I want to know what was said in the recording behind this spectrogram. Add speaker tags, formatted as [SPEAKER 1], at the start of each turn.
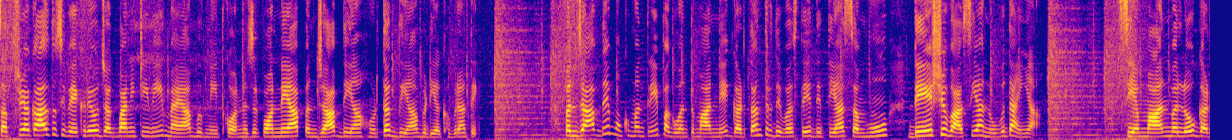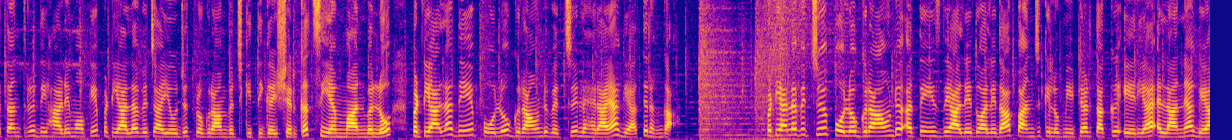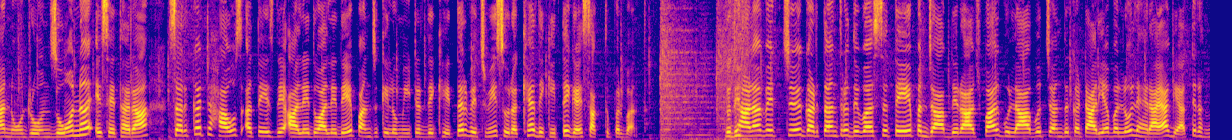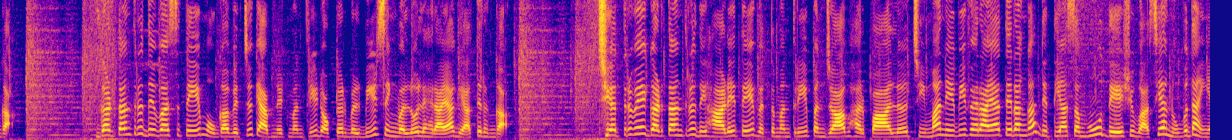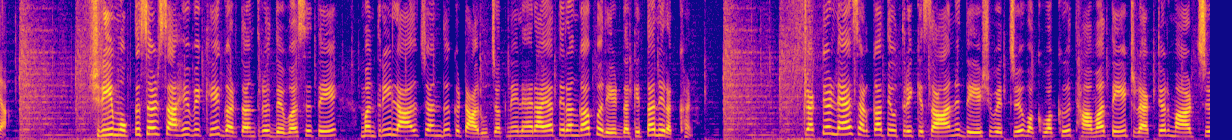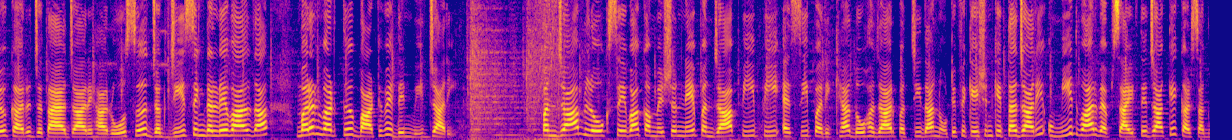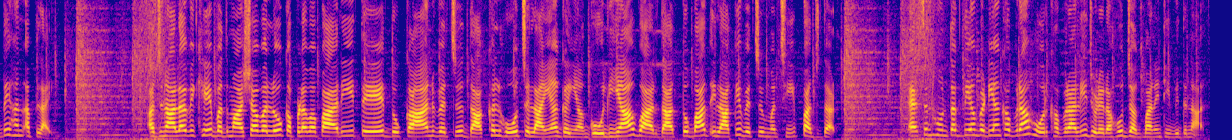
[SPEAKER 1] ਸਤਿ ਸ਼੍ਰੀ ਅਕਾਲ, ਤੁਸੀਂ ਵੇਖ ਰਹੇ ਹੋ ਜਗਬਾਨੀ ਟੀਵੀ। ਮੈਂ ਆ ਭਵਨੀਤ ਕੌਰ। ਨਜ਼ਰ ਪਾਉਂਦੇ ਆ ਪੰਜਾਬ ਦੀਆਂ, ਹੁਣ ਤੱਕ ਦੀਆਂ ਵੱਡੀਆਂ ਖਬਰਾਂ ਤੇ। ਪੰਜਾਬ ਦੇ ਮੁੱਖ ਮੰਤਰੀ ਭਗਵੰਤ ਮਾਨ ਨੇ ਗਣਤੰਤਰ ਦਿਵਸ ਤੇ ਦਿੱਤੀਆਂ ਸਮੂਹ ਦੇਸ਼ ਵਾਸੀਆਂ ਨੂੰ ਵਧਾਈਆਂ। ਸੀਐਮ ਮਾਨ ਵੱਲੋਂ ਗਣਤੰਤਰ ਦਿਹਾੜੇ ਮੌਕੇ ਪਟਿਆਲਾ ਵਿੱਚ ਆਯੋਜਿਤ ਪ੍ਰੋਗਰਾਮ ਵਿੱਚ ਕੀਤੀ ਗਈ ਸ਼ਿਰਕਤ। ਸੀਐਮ ਮਾਨ ਵੱਲੋਂ ਪਟਿਆਲਾ ਦੇ ਪੋਲੋ ਗਰਾਊਂਡ ਵਿੱਚ ਲਹਿਰਾਇਆ ਗਿਆ ਤਿਰੰਗਾ। ਪਟਿਆਲਾ ਵਿੱਚ ਪੋਲੋ ਗਰਾਊਂਡ ਅਤੇ ਇਸ ਦੇ ਆਲੇ ਦੁਆਲੇ ਦਾ 5 ਕਿਲੋਮੀਟਰ ਤੱਕ ਏਰੀਆ ਐਲਾਨਿਆ ਗਿਆ। ਨੋ ਡਰੋਨ ਜ਼ੋਨ ਇਸੇ ਤਰ੍ਹਾਂ ਸਰਕਟ ਹਾਊਸ ਅਤੇ ਇਸ ਦੇ ਆਲੇ ਦੁਆਲੇ ਦੇ 5 ਕਿਲੋਮੀਟਰ ਦੇ ਖੇਤਰ ਵਿੱਚ ਵੀ ਸੁਰੱਖਿਆ ਦੇ ਕੀਤੇ ਗਏ ਸਖਤ ਪ੍ਰਬੰਧ। ਲੁਧਿਆਣਾ ਵਿੱਚ ਗਣਤੰਤਰ ਦਿਵਸ ਤੇ ਪੰਜਾਬ ਦੇ ਰਾਜਪਾਲ ਗੁਲਾਬ ਚੰਦ ਕਟਾਰੀਆ ਵੱਲੋਂ ਲਹਿਰਾਇਆ ਗਿਆ ਤਿਰੰਗਾ। ਗਣਤੰਤਰ ਦਿਵਸ ਤੇ ਮੋਗਾ ਵਿੱਚ ਕੈਬਨਿਟ ਮੰਤਰੀ ਡਾਕਟਰ ਬਲਬੀਰ ਸਿੰਘ ਵੱਲੋਂ ਲਹਿਰਾਇਆ ਗਿਆ ਤਿਰੰਗਾ। 76ਵੇਂ ਗਣਤੰਤਰ ਦਿਹਾੜੇ ਤੇ ਵਿੱਤ ਮੰਤਰੀ ਪੰਜਾਬ ਹਰਪਾਲ ਚੀਮਾ ਨੇ ਵੀ ਫਹਿਰਾਇਆ ਤਿਰੰਗਾ ਦਿੱਤੀਆਂ ਸਮੂਹ ਦੇਸ਼ ਵਾਸੀਆਂ ਨੂੰ ਵਧਾਈਆਂ ਸ਼੍ਰੀ ਮੁਕਤਸਰ ਸਾਹਿਬ ਵਿਖੇ ਗਣਤੰਤਰ ਦਿਵਸ ਤੇ ਮੰਤਰੀ ਲਾਲ ਚੰਦ ਕਟਾਰੂ ਚੱਕ ਨੇ ਲਹਿਰਾਇਆ ਤਿਰੰਗਾ ਪਰੇਡ ਦਾ ਕੀਤਾ ਨਿਰੀਖਣ ਟਰੈਕਟਰ ਲੈ ਸੜਕਾਂ ਤੇ ਉਤਰੇ ਕਿਸਾਨ ਦੇਸ਼ ਵਿੱਚ ਵੱਖ-ਵੱਖ ਥਾਵਾਂ ਤੇ ਟਰੈਕਟਰ ਮਾਰਚ ਕਰ ਜਤਾਇਆ ਜਾ ਰਿਹਾ ਰੋਸ ਜਗਜੀਤ ਸਿੰਘ ਡੱਲੇਵਾਲ ਦਾ ਮਰਨ ਵਰਤ 62ਵੇਂ ਦਿਨ ਵੀ ਜਾਰੀ ਪੰਜਾਬ ਲੋਕ ਸੇਵਾ ਕਮਿਸ਼ਨ ਨੇ ਪੰਜਾਬ ਪੀਪੀਐਸਸੀ ਪਰੀਖਿਆ 2025 ਦਾ ਨੋਟੀਫਿਕੇਸ਼ਨ ਕੀਤਾ ਜਾਰੀ। ਉਮੀਦਵਾਰ ਵੈਬਸਾਈਟ ਤੇ ਜਾ ਕੇ ਕਰ ਸਕਦੇ ਹਨ ਅਪਲਾਈ ਅਜਨਾਲਾ ਵਿਖੇ ਬਦਮਾਸ਼ਾ ਵੱਲੋਂ ਕਪੜਾ ਵਪਾਰੀ ਤੇ ਦੁਕਾਨ ਵਿੱਚ ਦਾਖਲ ਹੋ ਚਲਾਈਆਂ ਗਈਆਂ ਗੋਲੀਆਂ। ਵਾਰਦਾਤ ਤੋਂ ਬਾਅਦ ਇਲਾਕੇ ਵਿੱਚ ਮਚੀ ਭਜਦੜ ਐਸਨ ਹੁਣ ਤੱਕ ਦੀਆਂ ਵੱਡੀਆਂ ਖਬਰਾਂ। ਹੋਰ ਖਬਰਾਂ ਲਈ ਜੁੜੇ ਰਹੋ ਜਗਬਾਨੀ ਟੀਵੀ ਦੇ ਨਾਲ।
